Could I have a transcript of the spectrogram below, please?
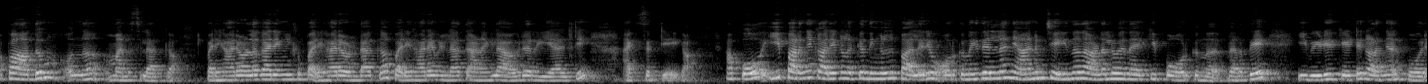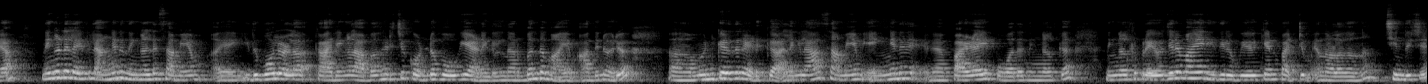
അപ്പോൾ അതും ഒന്ന് മനസ്സിലാക്കുക. പരിഹാരമുള്ള കാര്യങ്ങൾക്ക് പരിഹാരം ഉണ്ടാക്കുക. പരിഹാരമില്ലാത്തതാണെങ്കിൽ ആ ഒരു റിയാലിറ്റി അക്സെപ്റ്റ് ചെയ്യുക. അപ്പോൾ ഈ പറഞ്ഞ കാര്യങ്ങളൊക്കെ നിങ്ങൾ പലരും ഓർക്കുന്നത് ഇതെല്ലാം ഞാനും ചെയ്യുന്നതാണല്ലോ എന്നായിരിക്കും ഇപ്പോൾ ഓർക്കുന്നത്. വെറുതെ ഈ വീഡിയോ കേട്ട് കളഞ്ഞാൽ പോരാ. നിങ്ങളുടെ ലൈഫിൽ അങ്ങനെ നിങ്ങളുടെ സമയം ഇതുപോലുള്ള കാര്യങ്ങൾ അപഹരിച്ച് കൊണ്ടുപോവുകയാണെങ്കിൽ നിർബന്ധമായും അതിനൊരു മുൻകരുതൽ എടുക്കുക. അല്ലെങ്കിൽ ആ സമയം എങ്ങനെ പഴയി പോവാതെ നിങ്ങൾക്ക് നിങ്ങൾക്ക് പ്രയോജനമായ രീതിയിൽ ഉപയോഗിക്കാൻ പറ്റും എന്നുള്ളതൊന്ന് ചിന്തിച്ച്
